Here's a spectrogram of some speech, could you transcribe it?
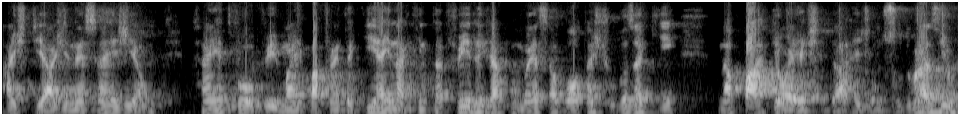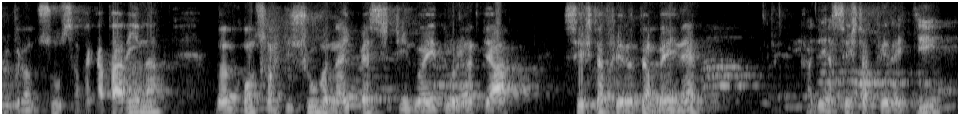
a estiagem nessa região. Se a gente for ver mais para frente aqui, aí na quinta-feira já começa a volta às chuvas aqui na parte oeste da região sul do Brasil, Rio Grande do Sul, Santa Catarina, dando condições de chuva, né, e persistindo aí durante a sexta-feira também, né? Cadê a sexta-feira aqui?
